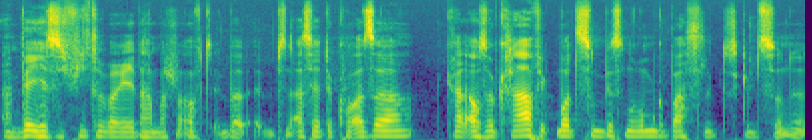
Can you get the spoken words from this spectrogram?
will ich jetzt nicht viel drüber reden, haben wir schon oft über ein bisschen Assetto Corsa gerade auch so Grafikmods so ein bisschen rumgebastelt. Es gibt so eine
